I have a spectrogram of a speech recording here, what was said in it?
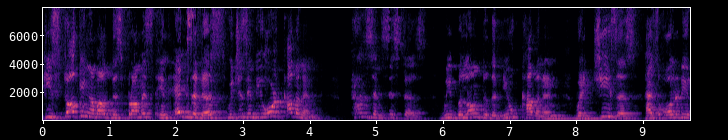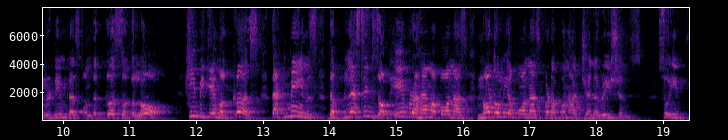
He's talking about this promise in Exodus, which is in the old covenant. Brothers and sisters, we belong to the new covenant where Jesus has already redeemed us from the curse of the law. He became a curse. That means the blessings of Abraham upon us, not only upon us, but upon our generations. So if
